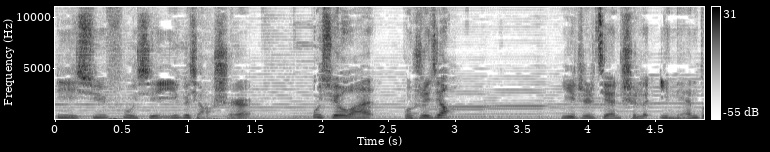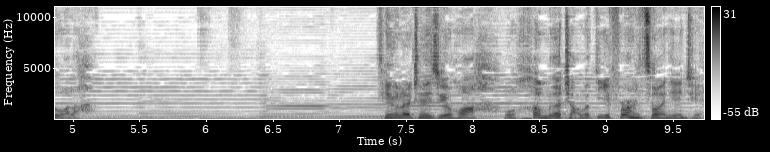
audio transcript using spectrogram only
必须复习一个小时，不学完不睡觉，一直坚持了一年多了。”听了这句话，我恨不得找个地缝钻进去。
